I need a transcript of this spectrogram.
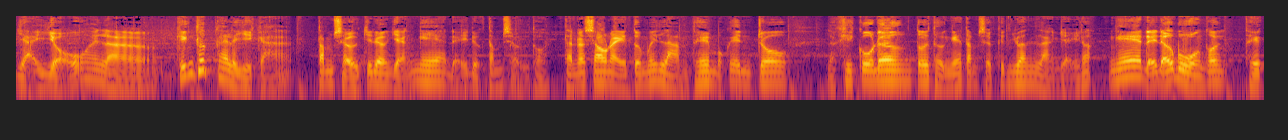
dạy dỗ hay là kiến thức hay là gì cả. Tâm sự chỉ đơn giản nghe để được tâm sự thôi. Thành ra sau này tôi mới làm thêm một cái intro là khi cô đơn, tôi thường nghe tâm sự kinh doanh là vậy đó. Nghe để đỡ buồn thôi. Thiệt,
